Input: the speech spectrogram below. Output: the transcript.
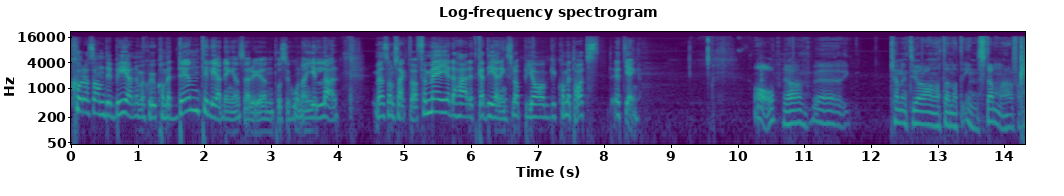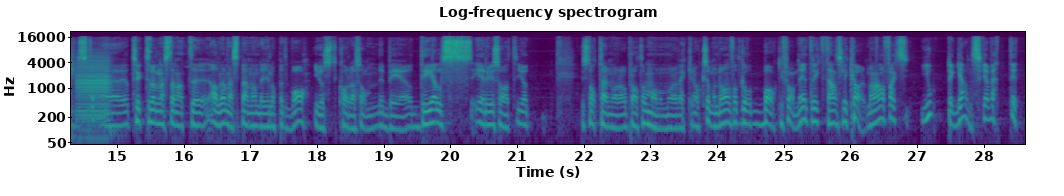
Corazon DB, nummer sju, kommer den till ledningen så är det ju en position han gillar. Men som sagt var, för mig är det här ett garderingslopp. Jag kommer ta ett, ett gäng. Ja, jag eh, kan inte göra annat än att instämma här faktiskt. Eh, jag tyckte väl nästan att det allra mest spännande i loppet var just Corazon DB. Och dels är det ju så att jag vi stått här några och pratat om honom några veckor också, men då har han fått gå bakifrån. Det är inte riktigt hans likör, men han har faktiskt gjort det ganska vettigt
